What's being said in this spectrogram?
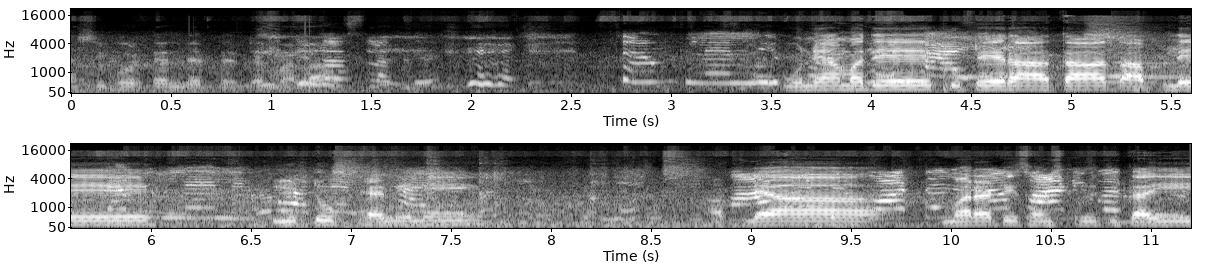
अशी बॉटल देतात मला. पुण्यामध्ये कुठे राहतात आपले यूट्यूब फॅमिली आपल्या मराठी संस्कृतीताई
